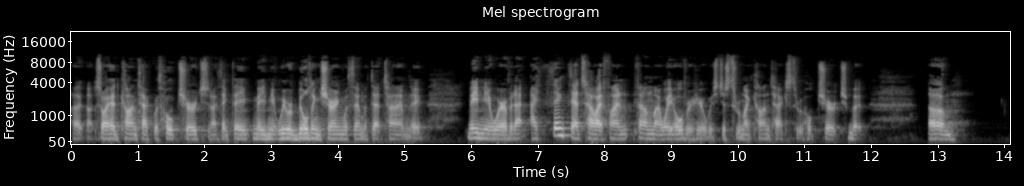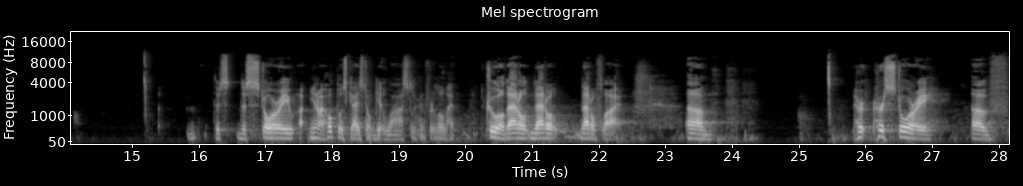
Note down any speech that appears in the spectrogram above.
uh, so I had contact with Hope Church, and I think they made me, we were building sharing with them at that time. They made me aware of it. I, I think that's how I find, found my way over here, was just through my contacts through Hope Church. But, um, this, this story, you know, I hope those guys don't get lost looking for a little Cool, that'll, that'll, that'll fly. Um, her, her story of,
